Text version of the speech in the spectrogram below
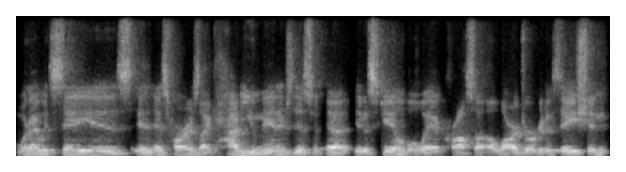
What I would say is, as far as like how do you manage this uh, in a scalable way across a, a large organization?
